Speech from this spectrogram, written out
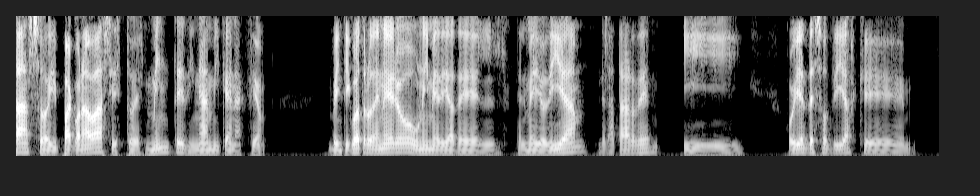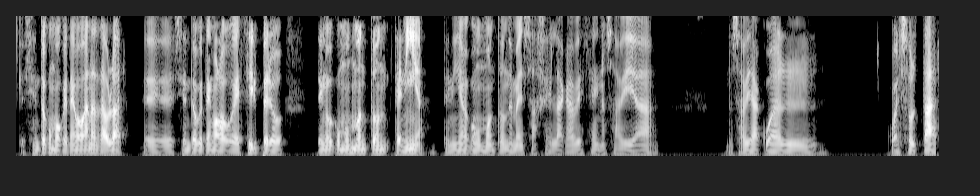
Hola, soy Paco Navas y esto es Mente Dinámica en Acción. 24 de enero, una y media del, mediodía, de la tarde, y hoy es de esos días que, que siento como que tengo ganas de hablar. Eh, siento que tengo algo que decir, pero tengo como un montón, tenía, tenía como un montón de mensajes en la cabeza y no sabía, no sabía cuál, cuál soltar.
